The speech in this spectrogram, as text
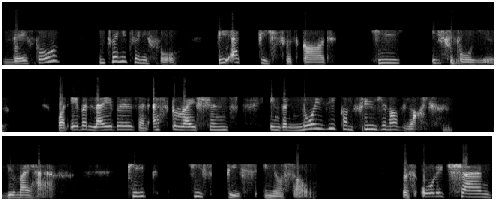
Therefore, in 2024, be at peace with God. He is for you. Whatever labors and aspirations in the noisy confusion of life you may have, keep His peace in your soul. With all its sham,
